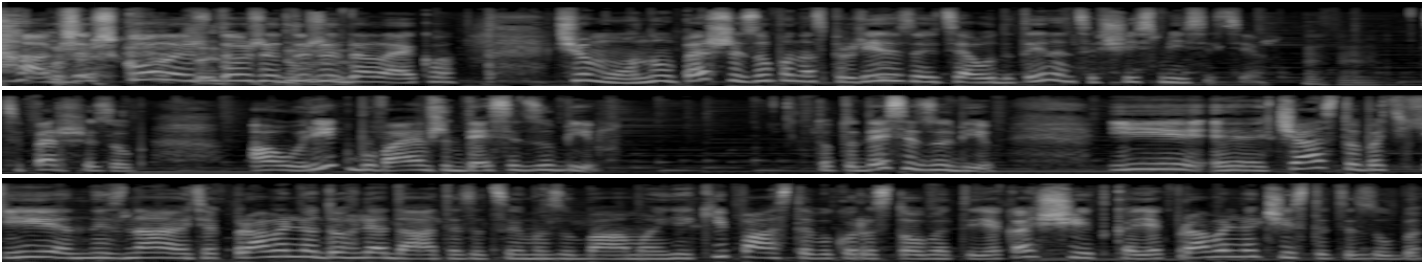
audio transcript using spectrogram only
Так, до школи ж то вже дуже далеко. Чому? Ну, перший зуб у нас прорізується у дитини це в 6 місяців. Мгм. Це перший зуб. А у рік буває вже 10 зубів. Тобто 10 зубів. І е, часто батьки не знають, як правильно доглядати за цими зубами, які пасти використовувати, яка щітка, як правильно чистити зуби.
